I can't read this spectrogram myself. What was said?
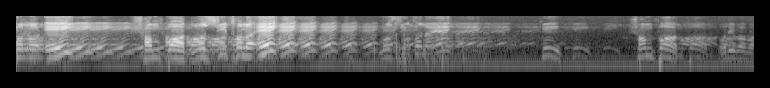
হলো এই সম্পদ। মসজিদ হলো এই মসজিদ হলো এই কি? সম্পদ। ওরে বাবা,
